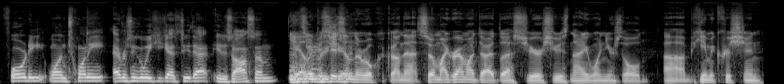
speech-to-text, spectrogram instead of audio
4120. Every single week you guys do that. It is awesome. Yeah, let me say appreciate it. something real quick on that. So my grandma died last year. She was 91 years old. Uh, became a Christian,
